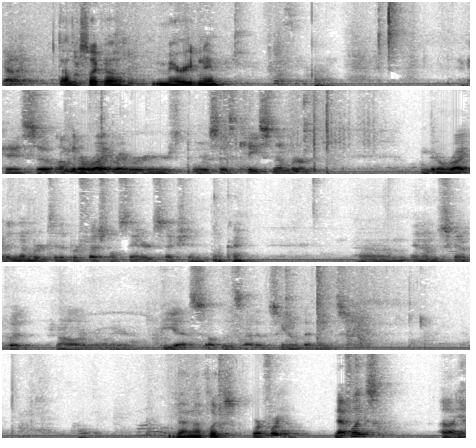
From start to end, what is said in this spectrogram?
Got it. That looks like a married name. Yes, sir. Okay, so I'm gonna write right where, here's- where it says case number. I'm gonna write the number to the professional standards section, Okay. um, and I'm just gonna put, there's not all over on here, PS up to the side of it, so you know what that means. You got Netflix? Work for you? Netflix? Uh, yeah.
